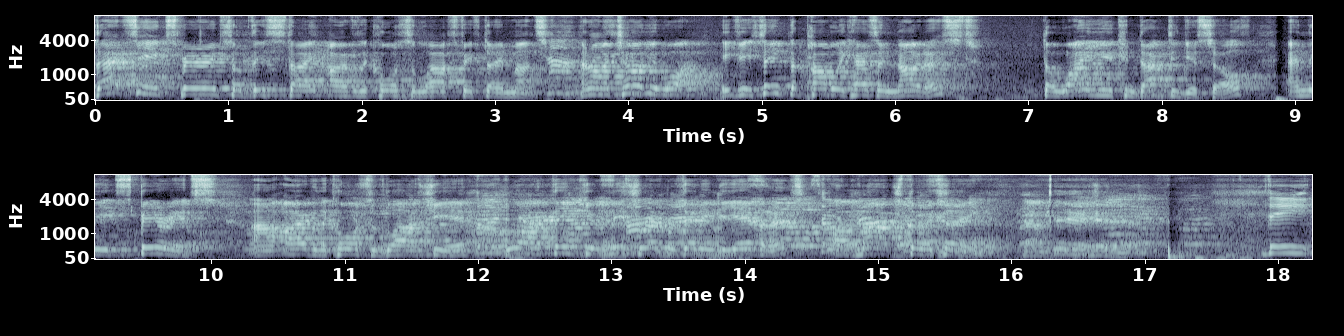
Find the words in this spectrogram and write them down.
That's the experience of this state over the course of the last 15 months. And I tell you what, if you think the public hasn't noticed, the way you conducted yourself and the experience uh, over the course of last year, where I think you're misrepresenting the evidence of March 13. The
